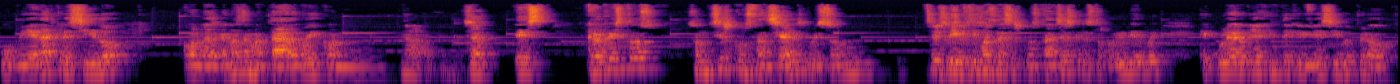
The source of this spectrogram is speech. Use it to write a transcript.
hubiera crecido con las ganas de matar, güey, con... No, O sea, es... Creo que estos son circunstanciales, güey, son sí, víctimas sí. de las circunstancias que les tocó vivir, güey. Qué culero que hay gente que vive así, güey, pero...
